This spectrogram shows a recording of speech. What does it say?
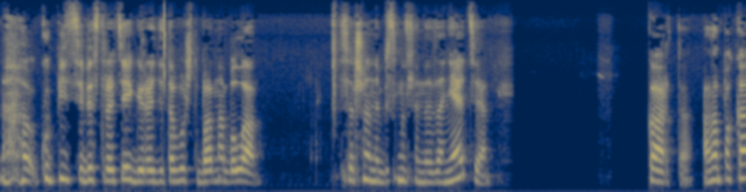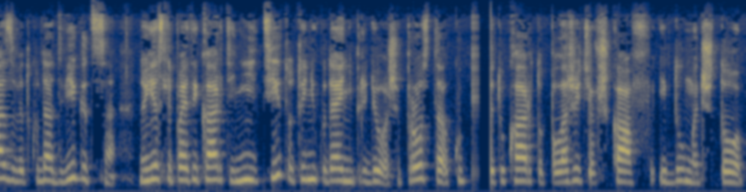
купить себе стратегию ради того, чтобы она была совершенно бессмысленное занятие. Карта, она показывает, куда двигаться, но если по этой карте не идти, то ты никуда и не придешь. И просто купить эту карту, положить ее в шкаф и думать, что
